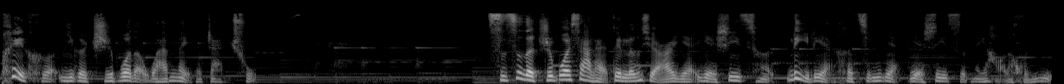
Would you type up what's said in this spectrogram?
配合一个直播的完美的展出。此次的直播下来，对冷雪而言也是一层历练和经验，也是一次美好的回忆。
